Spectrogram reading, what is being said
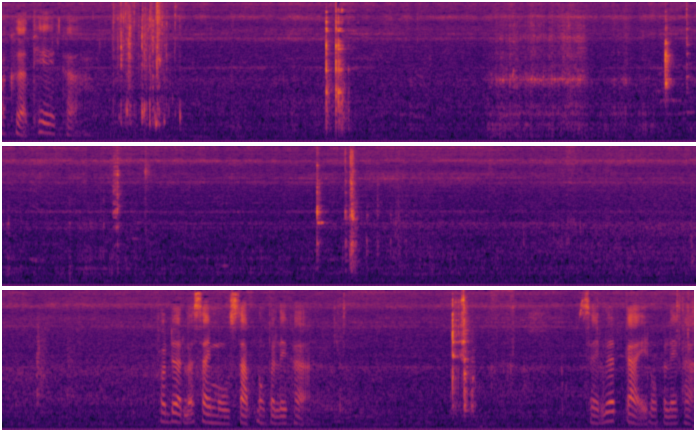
มะเขือเทศค่ะ พอเดือดแล้วใส่หมูสับลงไปเลยค่ะ ใส่เลือดไก่ลงไปเลยค่ะ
